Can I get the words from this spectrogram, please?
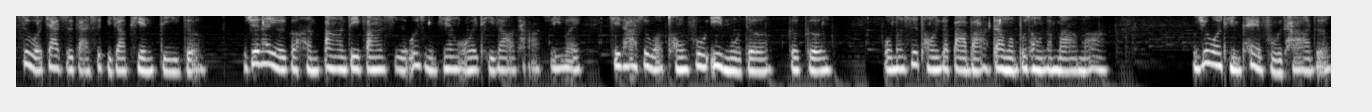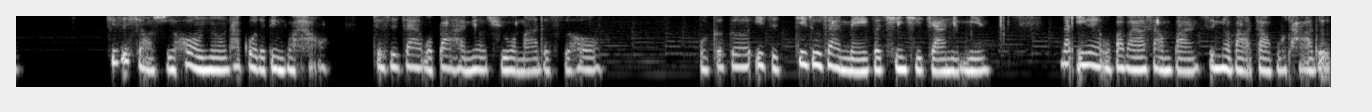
自我价值感是比较偏低的。我觉得他有一个很棒的地方是，为什么今天我会提到他，是因为其实他是我同父异母的哥哥，我们是同一个爸爸，但我们不同的妈妈。我觉得我挺佩服他的。其实小时候呢，他过得并不好，就是在我爸还没有娶我妈的时候。我哥哥一直寄住在每一个亲戚家里面，那因为我爸爸要上班，是没有办法照顾他的，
